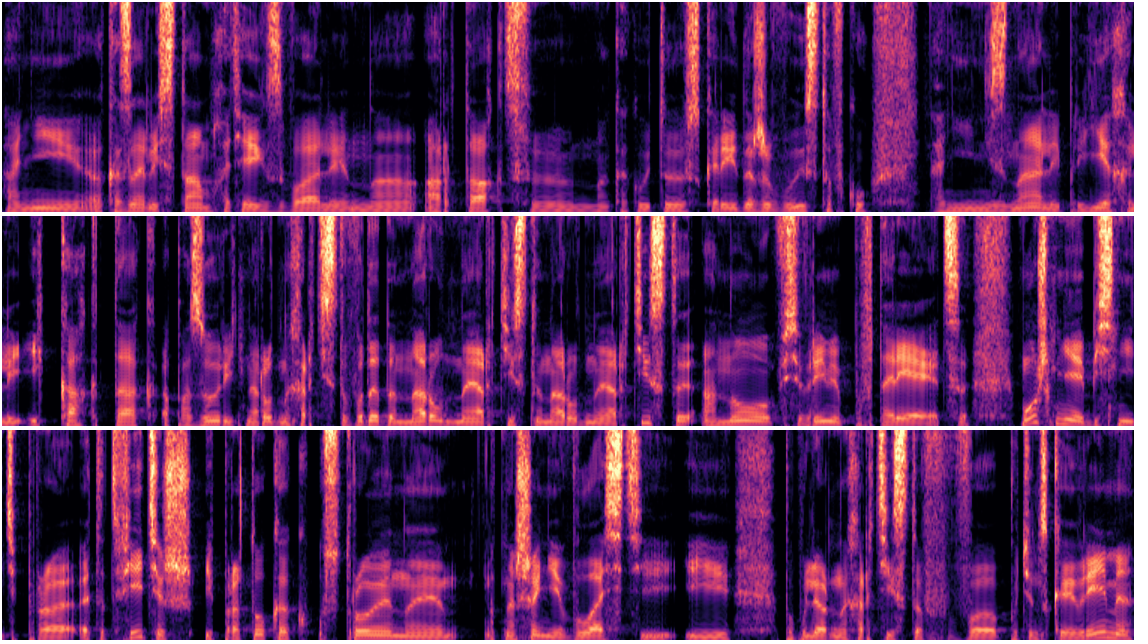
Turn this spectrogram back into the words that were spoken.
они оказались там, хотя их звали на арт-акцию, на какую-то, скорее, даже выставку, они не знали, приехали, и как так опозорить народных артистов? Вот это народные артисты, народные артисты, оно все время повторяется. Можешь мне объяснить про этот фетиш и про то, как устроены отношения власти и популярных артистов в путинское время?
